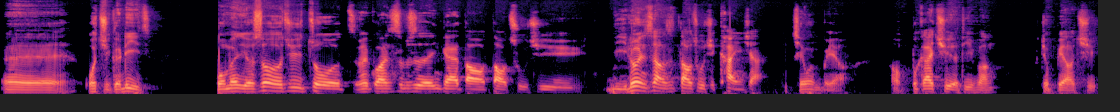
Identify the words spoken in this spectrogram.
呃，我举个例子，我们有时候去做指挥官，是不是应该到到处去？理论上是到处去看一下，千万不要哦，不该去的地方就不要去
